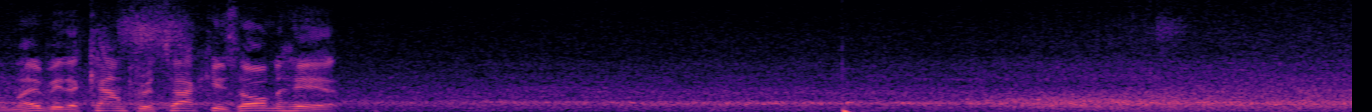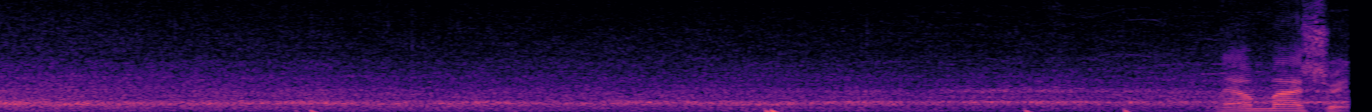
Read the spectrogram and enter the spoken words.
Well, maybe the counter-attack is on here. Now Majri.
